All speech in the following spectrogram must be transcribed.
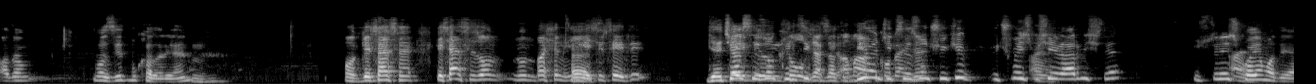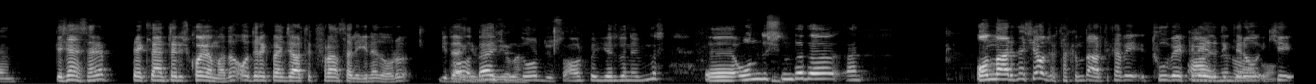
Adam vaziyet bu kadar yani. Hı. O geçen sene geçen sezonun başını iyi Evet. geçirseydi Geçen sezon olacaktı zaten. ama Bir önceki bence- sezon çünkü 3-5 bir Aynen. şey vermişti. Üstüne hiç Aynen. koyamadı yani. geçen sene beklentileri hiç koyamadı. O direkt bence artık Fransa ligine doğru gider Vallahi gibi belki geliyor de bana. doğru diyorsun. Avrupa'ya geri dönebilir. Ee, onun dışında da yani Onun haricinde şey olacak takımda artık tabii two way player Aynen dedikleri o o. iki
